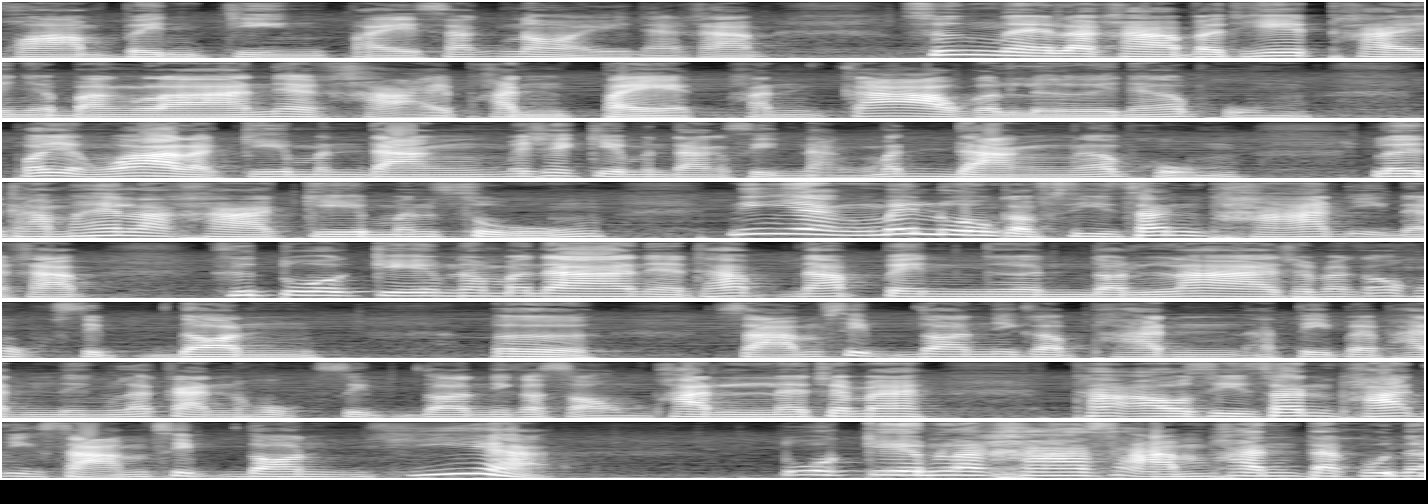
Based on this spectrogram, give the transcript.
ความเป็นจริงไปสักหน่อยนะครับ ซึ่งในราคาประเทศไทยเนี่ยบางร้านเนี่ยขายพันแปดพันเก้ากันเลยนะครับผม เพราะอย่างว่าแหละเกมมันดัง ไม่ใช่เกมมันดังสิหนังมันดังนะครับผม เลยทำให้ราคาเกมมันสูง นี่ยังไม่รวมกับซีซันพาร์ทอีกนะครับ คือตัวเกมธรรมดาเนี่ยถ้านับเป็นเงินดอลลาร์ใช่ไหมก็ 60 ดอลเออ30 ดอลนี่ก็พันอติไปพันหนึ่งแล้วกัน 60 ดอลนี่ก็ 2,000 แล้วใช่ไหมถ้าเอาซีซันพาร์ทอีก 30 ดอลเฮียตัวเกมราคา 3,000 แต่คุณ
